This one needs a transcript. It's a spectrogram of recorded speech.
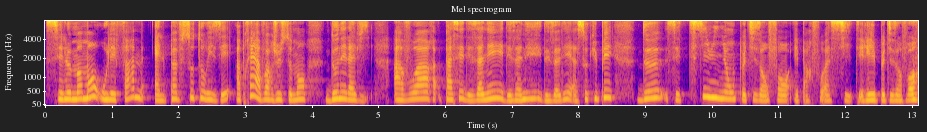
c'est le moment où les femmes, elles peuvent s'autoriser, après avoir justement donné la vie, avoir passé des années et des années et des années à s'occuper de ces si mignons petits-enfants, et parfois si terribles petits-enfants,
